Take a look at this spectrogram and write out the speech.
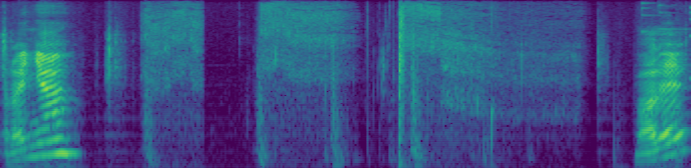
¿Araña? ¿Vale?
